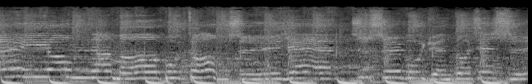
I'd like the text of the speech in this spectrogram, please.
没有那么不懂事业，只是不愿多见识。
